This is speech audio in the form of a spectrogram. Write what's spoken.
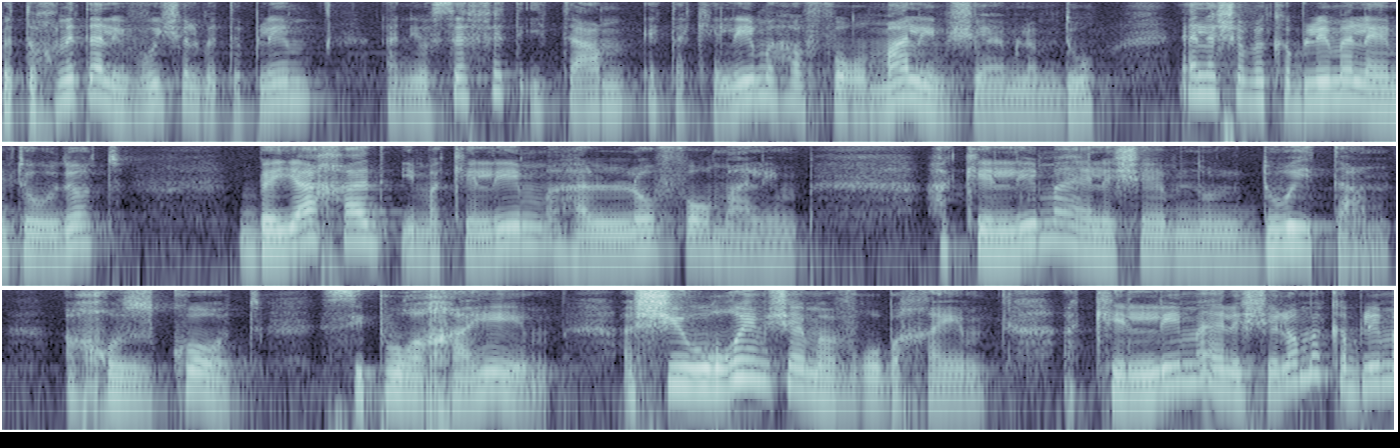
בתוכנית הליווי של מטפלים אני אוספת איתם את הכלים הפורמליים שהם למדו, אלה שמקבלים עליהם תעודות, ביחד עם הכלים הלא פורמליים. הכלים האלה שהם נולדו איתם, החוזקות, סיפור החיים, השיעורים שהם עברו בחיים, הכלים האלה שלא מקבלים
